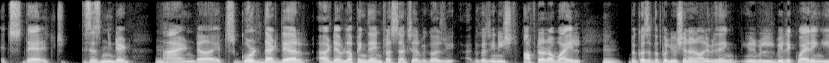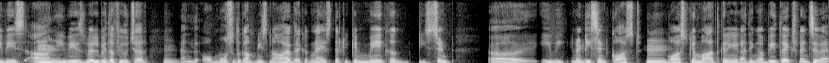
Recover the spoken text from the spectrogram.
it's there it's this is needed Hmm. and uh, it's good that they are uh, developing the infrastructure because we, because in each, after a while Hmm. because of the pollution and all everything you will be requiring EVs uh, Hmm. EVs will be the future Hmm. and the, or most of the companies now have recognized that you can make a decent uh, EV in a decent cost Hmm. cost के हम बात करेंगे I think अभी तो expensive है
